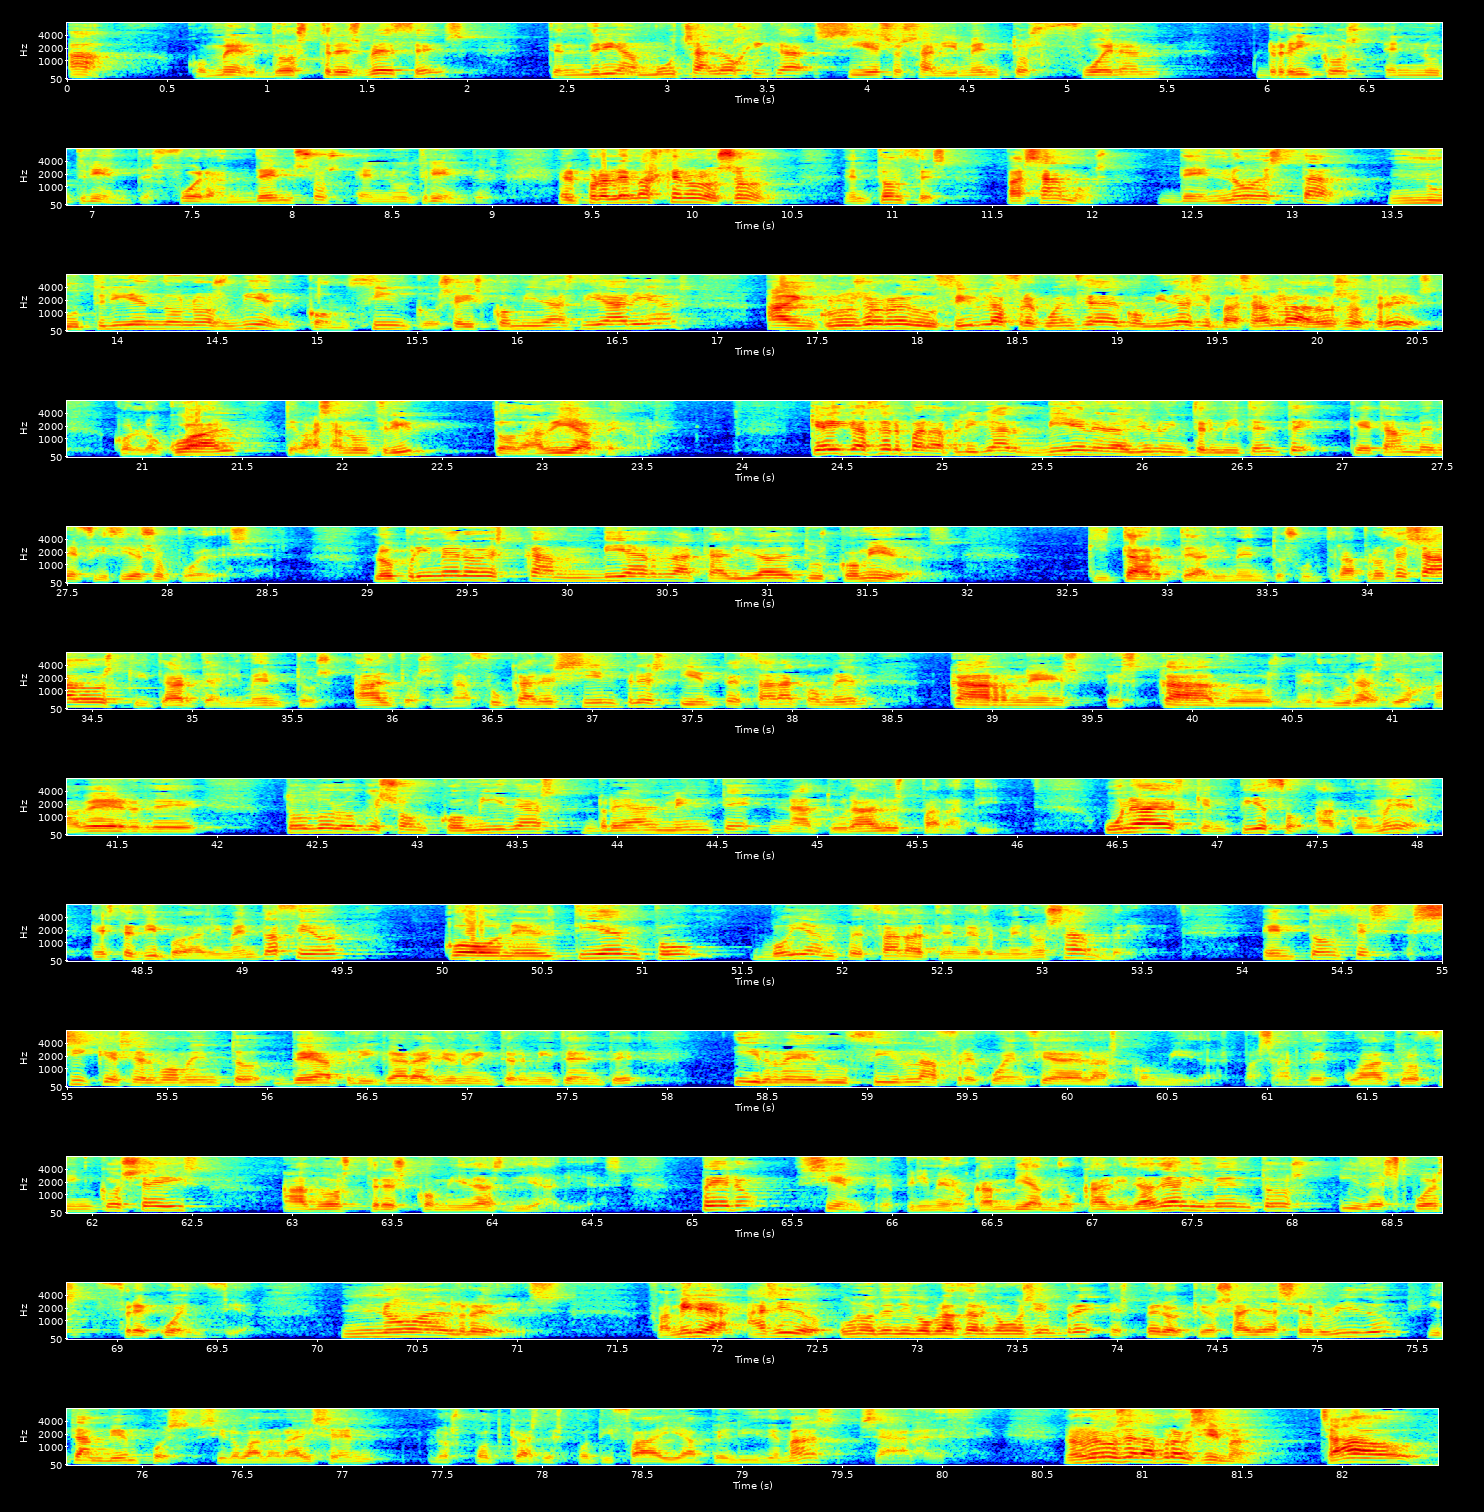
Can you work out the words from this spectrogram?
a comer 2-3 veces, tendría mucha lógica si esos alimentos fueran ricos en nutrientes, fueran densos en nutrientes. El problema es que no lo son. Entonces, pasamos de no estar nutriéndonos bien con 5 o 6 comidas diarias a incluso reducir la frecuencia de comidas y pasarla a 2 o 3, con lo cual te vas a nutrir todavía peor. ¿Qué hay que hacer para aplicar bien el ayuno intermitente que tan beneficioso puede ser? Lo primero es cambiar la calidad de tus comidas. Quitarte alimentos ultraprocesados, quitarte alimentos altos en azúcares simples y empezar a comer carnes, pescados, verduras de hoja verde, todo lo que son comidas realmente naturales para ti. Una vez que empiezo a comer este tipo de alimentación, con el tiempo voy a empezar a tener menos hambre entonces sí que es el momento de aplicar ayuno intermitente y reducir la frecuencia de las comidas, pasar de 4, 5, 6 a 2, 3 comidas diarias. Pero siempre, primero cambiando calidad de alimentos y después frecuencia, no al revés. Familia, ha sido un auténtico placer como siempre, espero que os haya servido y también pues si lo valoráis en los podcasts de Spotify, Apple y demás, se agradece. Nos vemos en la próxima. Chao.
